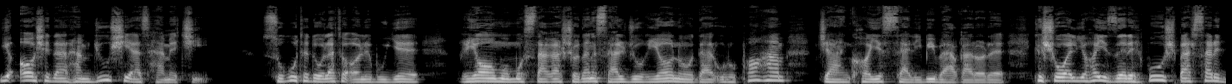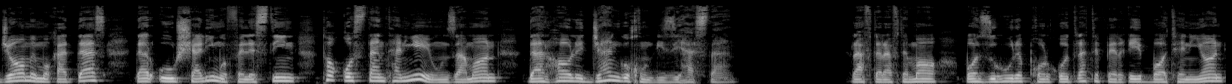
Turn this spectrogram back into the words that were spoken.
یه آش در همجوشی از همه چی. سقوط دولت آلبویه، قیام و مستقر شدن سلجوقیان و در اروپا هم جنگ های صلیبی برقراره که شوالیه های زرهبوش بر سر جام مقدس در اورشلیم و فلسطین تا قسطنطنیه اون زمان در حال جنگ و خونریزی هستند. رفته رفته ما با ظهور پرقدرت فرقه باطنیان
